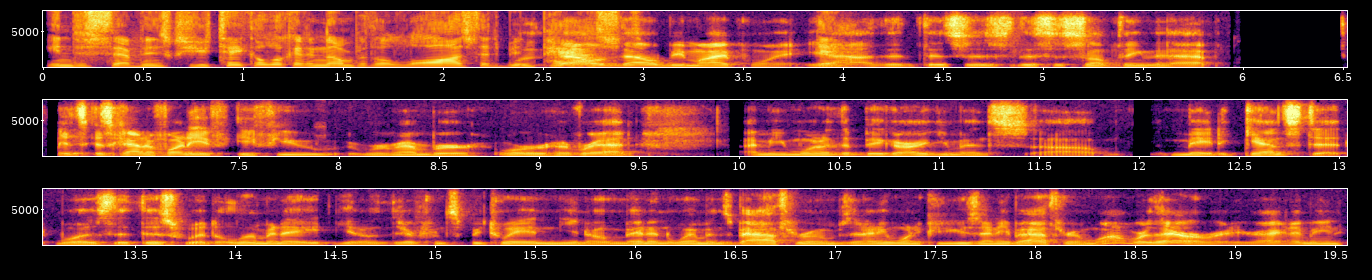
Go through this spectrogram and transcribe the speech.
in the 70s because you take a look at a number of the laws that have been well, passed. That, that would be my point. Yeah, yeah, that this is this is something that it's it's kind of funny if if you remember or have read. I mean, one of the big arguments uh, made against it was that this would eliminate, you know, the difference between, you know, men and women's bathrooms, and anyone could use any bathroom. Well, we're there already, right? I mean,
